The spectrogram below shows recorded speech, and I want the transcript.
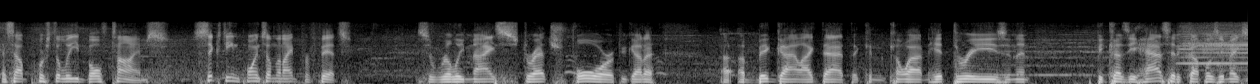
has helped push the lead both times. 16 points on the night for Fitts. It's a really nice stretch four if you got a, a, a big guy like that that can come out and hit threes and then because he has hit a couple he makes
